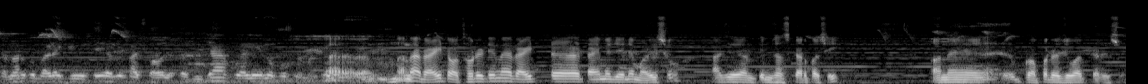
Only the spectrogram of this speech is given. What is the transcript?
તમારું તો બાળક ગયું છે હવે પાછું તો બીજા ન. ના ના રાઈટ ઓથોરિટીને રાઈટ ટાઈમે જઈને મળીશું. આજે અંતિમ સંસ્કાર પછી. અને પ્રોપર રજૂઆત કરીશું.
